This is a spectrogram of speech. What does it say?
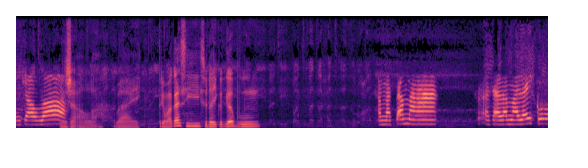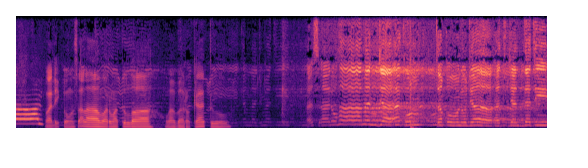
Insya Allah Insya Allah. Baik. Terima kasih sudah ikut gabung. Sama-sama Assalamualaikum Waalaikumsalam warahmatullahi wabarakatuh. أسألها من جاءكم تقول جاءت جدتي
